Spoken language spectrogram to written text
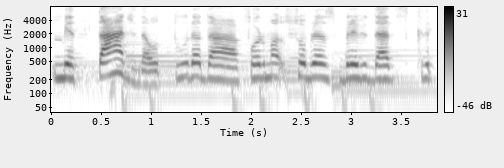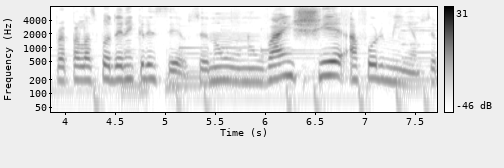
metade da altura da forma sobre as brevidades para elas poderem crescer. Você não, não vai encher a forminha, você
